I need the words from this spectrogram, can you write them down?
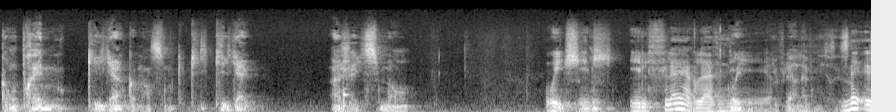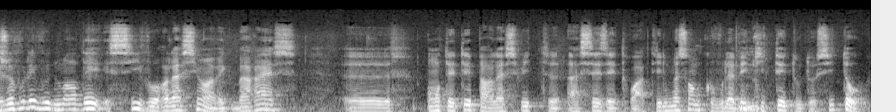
comprennent qu'il y a un commencement, qu'il y a un jaillissement. Oui, il, il flaire l'avenir. Oui, il flaire l'avenir, c'est ça. Mais je voulais vous demander si vos relations avec Barès euh, ont été par la suite assez étroites. Il me semble que vous l'avez quitté tout aussitôt,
